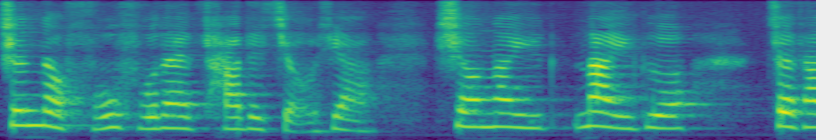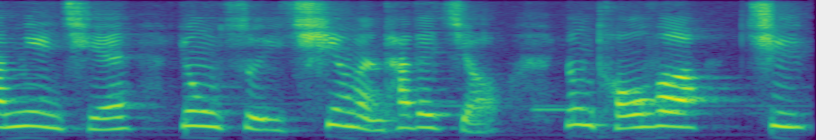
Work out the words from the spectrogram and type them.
真的伏伏在他的脚下，像那一那一个在他面前用嘴亲吻他的脚，用头发去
